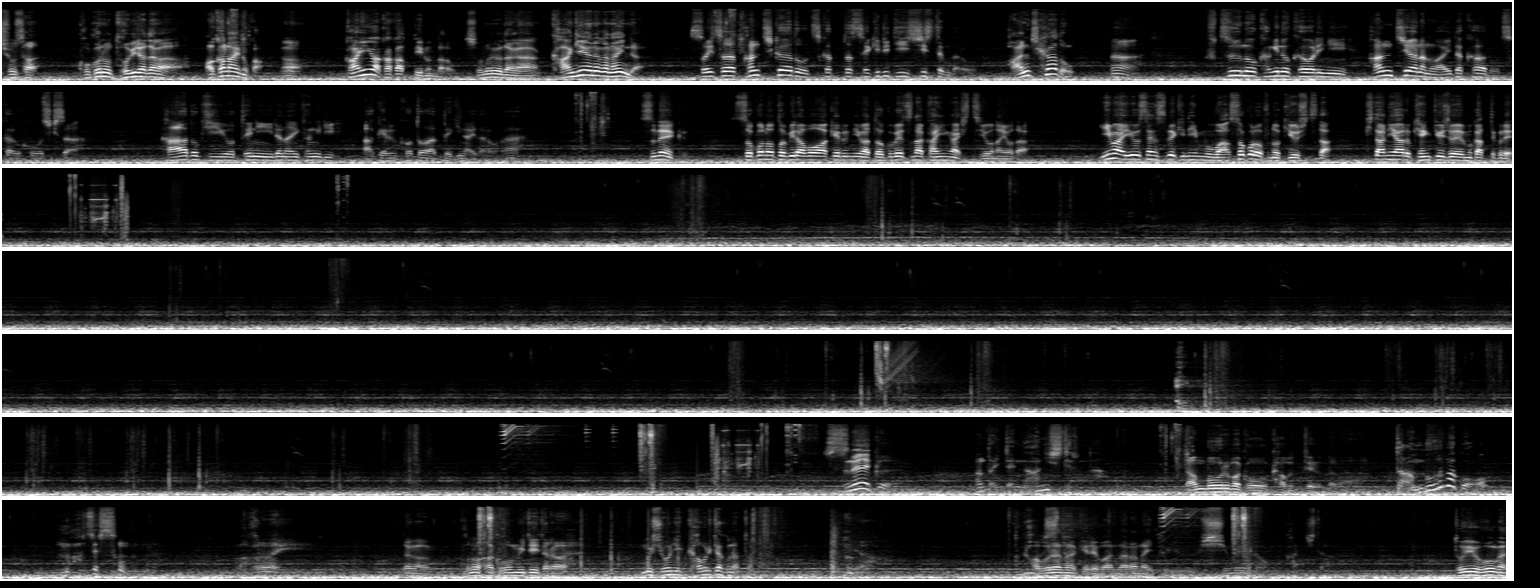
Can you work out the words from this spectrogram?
少佐ここの扉だが開かないのか？ああ。鍵がかかっているんだろう。そのようだが鍵穴がないんだ。そいつはパンチカードを使ったセキュリティシステムだろう。パンチカード？ああ。普通の鍵の代わりにパンチ穴の開いたカードを使う方式さ。カードキーを手に入れない限り開けることはできないだろうな。スネークそこの扉を開けるには特別な鍵が必要なようだ。今優先すべき任務はソコロフの救出だ北にある研究所へ向かってくれ。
